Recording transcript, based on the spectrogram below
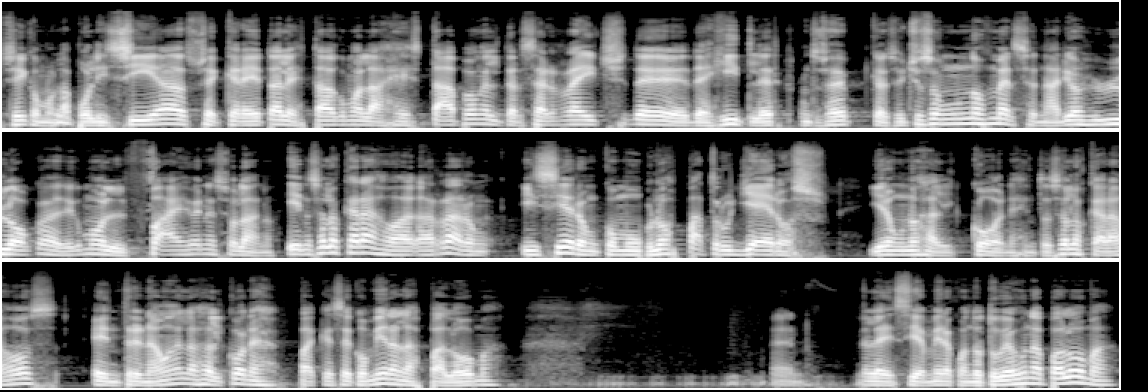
sí, como la policía secreta, el Estado, como la Gestapo en el Tercer Reich de, de Hitler. Entonces, que los bichos son unos mercenarios locos, así como el FAES venezolano. Y entonces los carajos agarraron, hicieron como unos patrulleros y eran unos halcones. Entonces los carajos entrenaban a los halcones para que se comieran las palomas. Bueno, le decía, mira, cuando tú ves una paloma,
